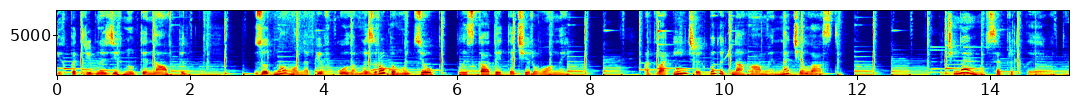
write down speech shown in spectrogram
Їх потрібно зігнути навпіл. З одного напівкола ми зробимо дзьоб плескатий та червоний, а два інших будуть ногами, наче ласти. Починаємо все приклеювати.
